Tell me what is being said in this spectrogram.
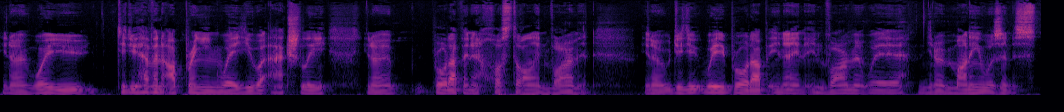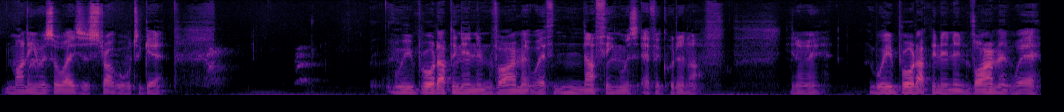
you know, were you did you have an upbringing where you were actually, you know, brought up in a hostile environment? You know, did you you brought up in an environment where you know money wasn't money was always a struggle to get? We brought up in an environment where nothing was ever good enough. You know, we brought up in an environment where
